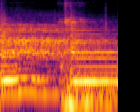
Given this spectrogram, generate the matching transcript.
Música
